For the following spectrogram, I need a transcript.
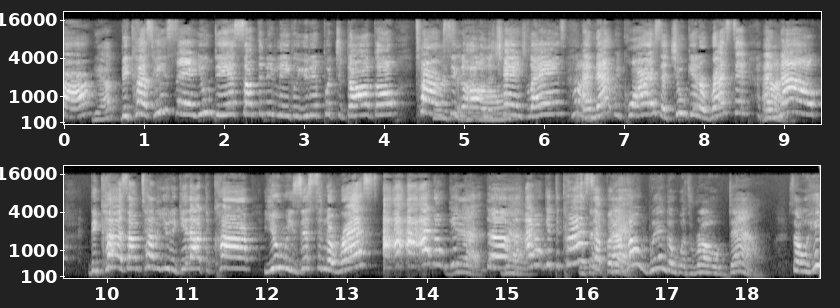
car Yep. because he's saying you did something illegal. You didn't put your dog on Turn signal signal on to change lanes, Right. and that requires that you get arrested. And Right. now, because I'm telling you to get out the car, you resisting arrest. I I, I- don't get Yeah, the, the yeah. I don't get the concept of Now, that. her window was rolled down. So he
